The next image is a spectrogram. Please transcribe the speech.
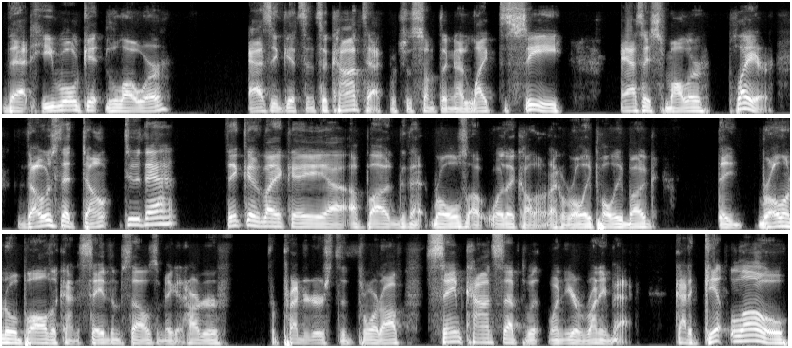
that he will get lower as he gets into contact, which is something I like to see as a smaller player. Those that don't do that, think of like a uh, a bug that rolls. What do they call it? Like a roly poly bug they roll into a ball to kind of save themselves and make it harder for predators to throw it off. Same concept with when you're running back. Got to get low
